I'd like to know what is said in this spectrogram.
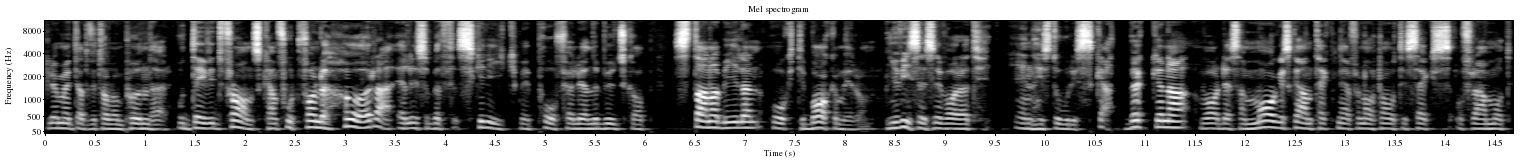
Glöm inte att vi talar om pund här. Och David France kan fortfarande höra Elizabeths skrik med påföljande budskap Stanna bilen och åk tillbaka med dem. Nu visar det sig vara ett en historisk skatt. Böckerna var dessa magiska anteckningar från 1886 och framåt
